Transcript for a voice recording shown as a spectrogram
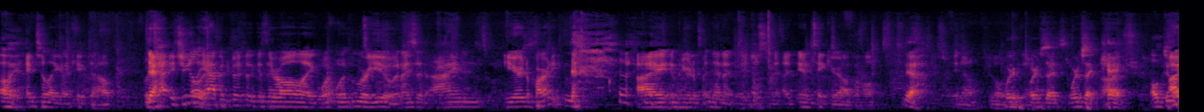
oh yeah. until I got kicked out. Which Yeah. it usually Oh, yeah. happened quickly because they were all like, what, what, who are you? And I said, I'm here to party. I am here to, and then I, I just I, and take your alcohol. Yeah. You know, you won't Where, do where's that? Where's that keg? right. I'll do All a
